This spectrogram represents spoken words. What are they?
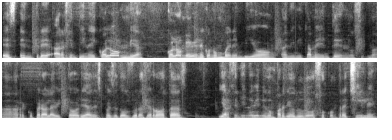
es entre Argentina y Colombia. Colombia viene con un buen envión anímicamente, nos ha recuperado la victoria después de dos duras derrotas. Y Argentina viene de un partido dudoso contra Chile,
